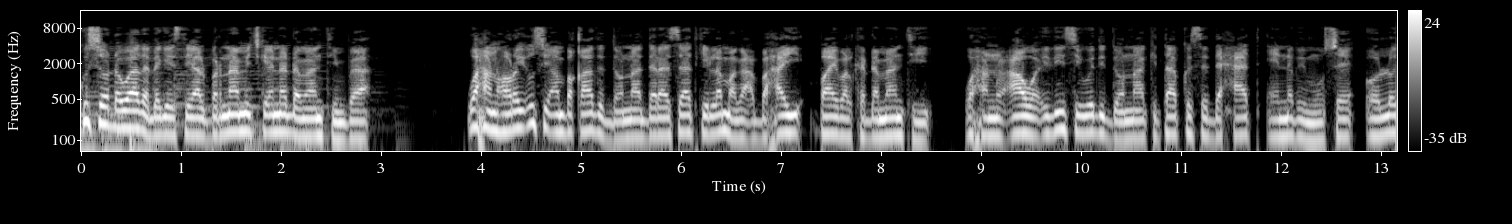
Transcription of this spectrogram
ku soo dhowaada dhegaystayaal barnaamijkeenna dhammaantiinba. Waxaan horay u sii ambaqaadi doonnaa daraasaadkii la magac baxay baibalka dhammaantii. Waxaannu caawa idiin sii wadi doonnaa kitaabka saddexaad ee nebi muuse oo loo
